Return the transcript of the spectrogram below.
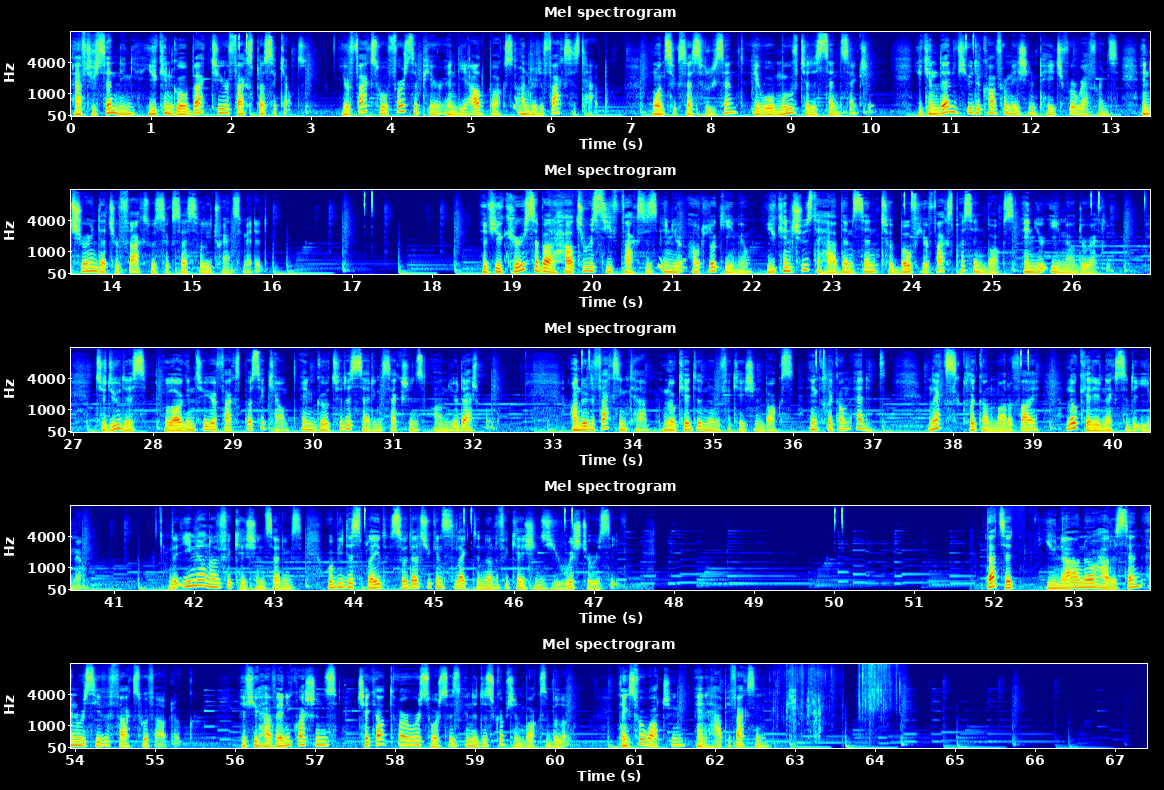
After sending, you can go back to your FaxPlus account. Your fax will first appear in the Outbox under the Faxes tab. Once successfully sent, it will move to the Send section. You can then view the confirmation page for reference, ensuring that your fax was successfully transmitted. If you're curious about how to receive faxes in your Outlook email, you can choose to have them sent to both your FaxPlus inbox and your email directly. To do this, log into your FaxPlus account and go to the settings sections on your dashboard. Under the Faxing tab, locate the notification box and click on Edit. Next, click on Modify, located next to the email. The email notification settings will be displayed so that you can select the notifications you wish to receive. That's it. You now know how to send and receive a fax with Outlook. If you have any questions, check out our resources in the description box below. Thanks for watching and happy faxing!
